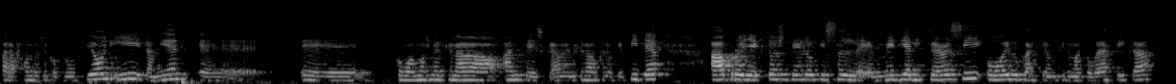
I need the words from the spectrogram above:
para fondos de coproducción y también, eh, como hemos mencionado antes, que ha mencionado creo que Peter, a proyectos de lo que es el media literacy o educación cinematográfica,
